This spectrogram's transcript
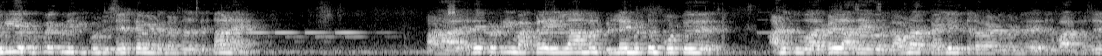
உரிய குப்பை குழிக்கு கொண்டு சேர்க்க வேண்டும் என்பதற்கு தானே. ஆனால் எதை பற்றி மக்களை இல்லாமல் பில்லை மட்டும் போட்டு அனுப்புவார்கள் அதை ஒரு கவர்னர் கையெழுத்திட வேண்டும் என்று எதிர்பார்ப்பது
